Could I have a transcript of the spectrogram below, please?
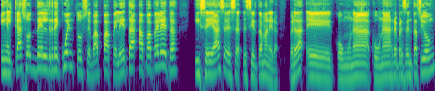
En el caso del recuento, se va papeleta a papeleta y se hace de, de cierta manera, ¿verdad? Eh, con, una, con una representación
